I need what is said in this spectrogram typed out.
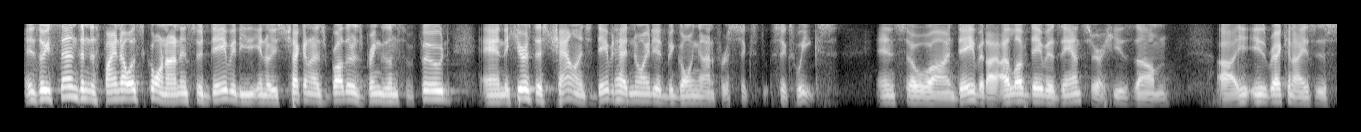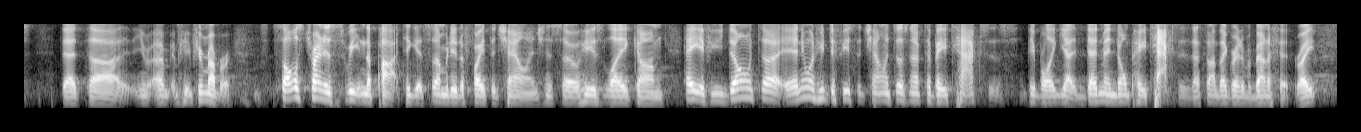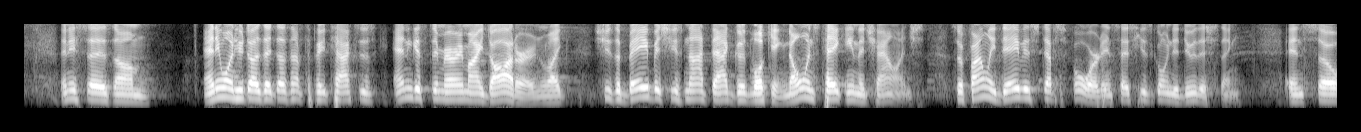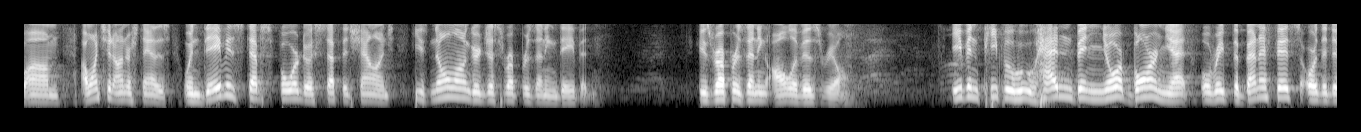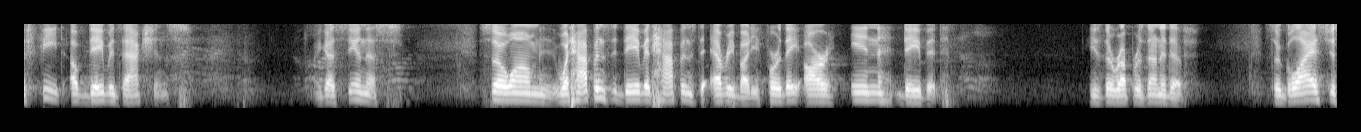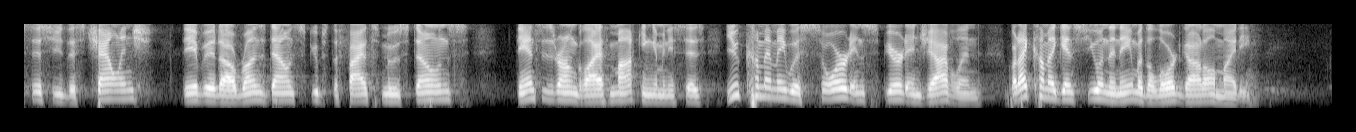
And so he sends him to find out what's going on. And so David, he, you know, he's checking on his brothers, brings them some food, and here's this challenge. David had no idea it had been going on for six six weeks. And so uh, David, I, I, love David's answer. He's um, uh, he, he recognizes that uh, if you remember, Saul's trying to sweeten the pot to get somebody to fight the challenge. And so he's like, um, hey, if you don't, uh, anyone who defeats the challenge doesn't have to pay taxes. People are like, yeah, dead men don't pay taxes. That's not that great of a benefit, right? And he says, um, anyone who does that doesn't have to pay taxes and gets to marry my daughter. And like, she's a babe, but she's not that good looking. No one's taking the challenge. So finally, David steps forward and says he's going to do this thing. And so um, I want you to understand this. When David steps forward to accept the challenge, he's no longer just representing David, he's representing all of Israel. Even people who hadn't been born yet will reap the benefits or the defeat of David's actions. Are you guys seeing this? So, um, what happens to David happens to everybody, for they are in David. He's their representative. So, Goliath just issued this challenge. David uh, runs down, scoops the five smooth stones, dances around Goliath, mocking him, and he says, You come at me with sword and spear and javelin, but I come against you in the name of the Lord God Almighty,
